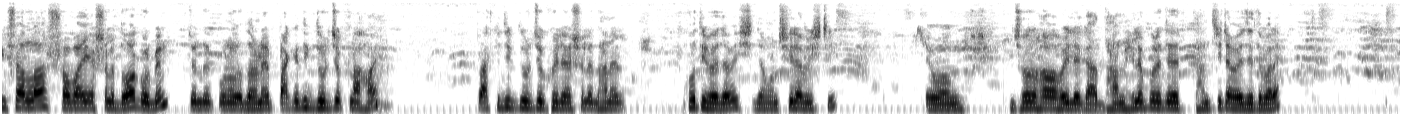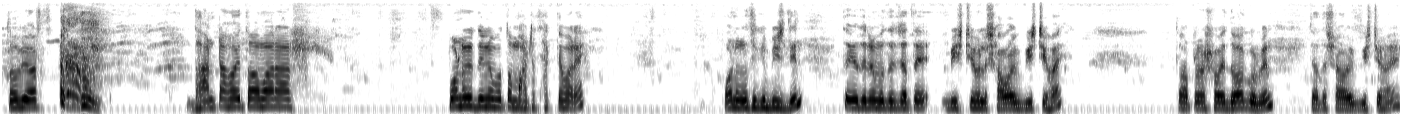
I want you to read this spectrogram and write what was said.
ইনশাল্লাহ সবাই আসলে দোয়া করবেন যেন কোনো ধরনের প্রাকৃতিক দুর্যোগ না হয়। প্রাকৃতিক দুর্যোগ হইলে আসলে ধানের ক্ষতি হয়ে যাবে, যেমন শিলাবৃষ্টি এবং ঝোড় হাওয়া হইলে গা ধান হেলে পড়ে যে ধান চিটা হয়ে যেতে পারে। তবে ধানটা হয়তো আমার আর পনেরো দিনের মতো মাঠে থাকতে পারে। পনেরো থেকে বিশ দিন। তো এদিনের মধ্যে যাতে বৃষ্টি হলে স্বাভাবিক বৃষ্টি হয়। তো আপনারা সবাই দোয়া করবেন যাতে স্বাভাবিক বৃষ্টি হয়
